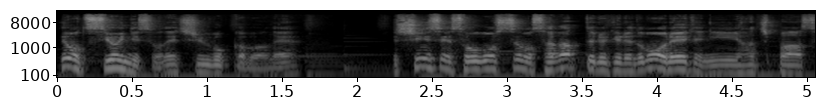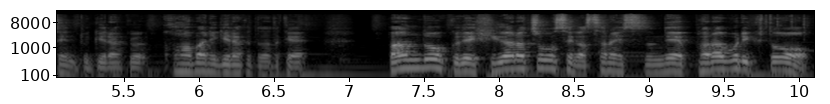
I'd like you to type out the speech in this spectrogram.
でも強いんですよね、中国株はね。深セン総合指数も下がってるけれども0.28%下落。小幅に下落だけ。バンドークで日柄調整がさらに進んで、パラボリックと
